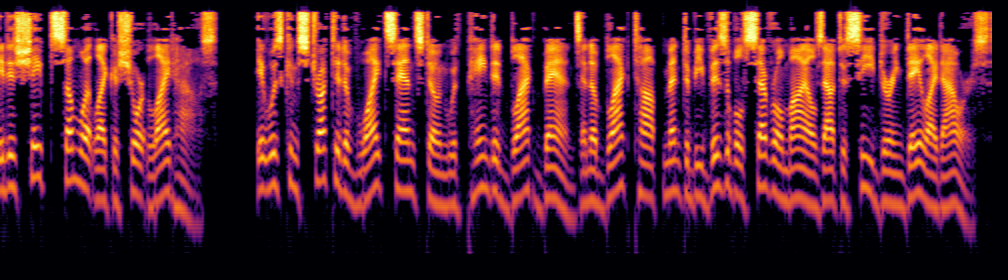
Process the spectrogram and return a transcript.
It is shaped somewhat like a short lighthouse. It was constructed of white sandstone with painted black bands and a black top meant to be visible several miles out to sea during daylight hours.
